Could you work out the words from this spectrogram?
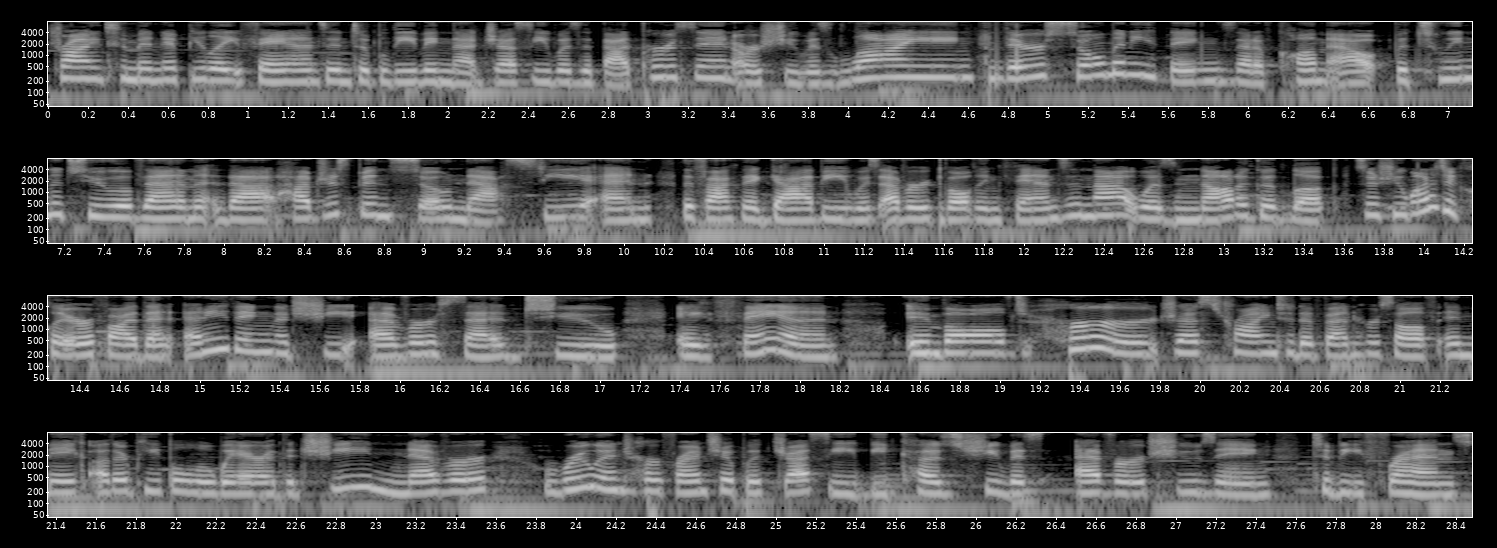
trying to manipulate fans into believing that Jessi was a bad person or she was lying. There are so many things that have come out between the two of them that have just been so nasty, and the fact that Gabbie was ever involving fans in that was not a good look. So she wanted to clarify that anything that she ever said to a fan involved her just trying to defend herself and make other people aware that she never ruined her friendship with Jessi because she was ever choosing to be friends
